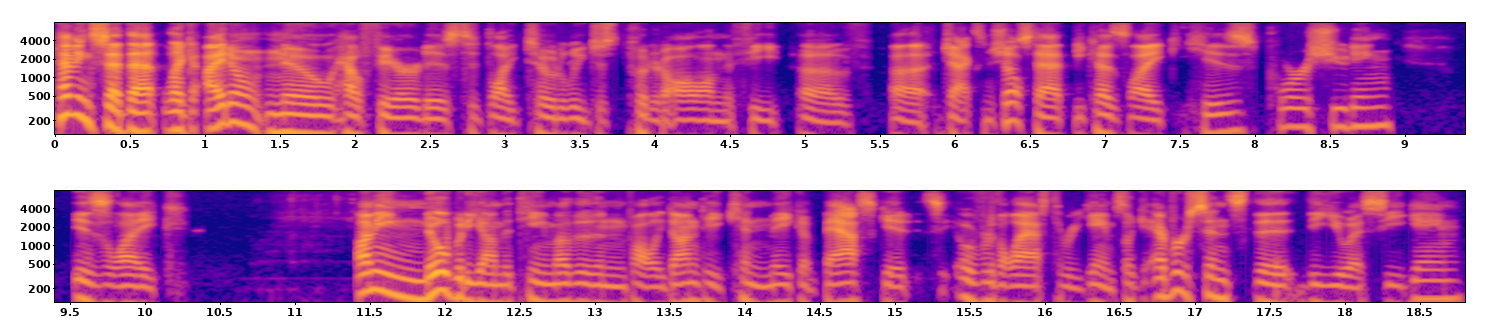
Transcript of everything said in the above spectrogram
having said that, like I don't know how fair it is to like totally just put it all on the feet of uh Jackson Shelstad because like his poor shooting is like I mean, nobody on the team other than N'Faly Dante can make a basket over the last three games. Like ever since the the USC game,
